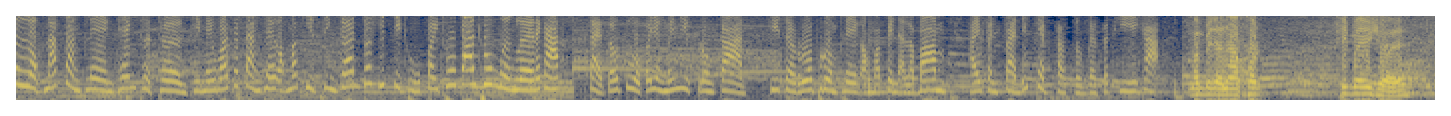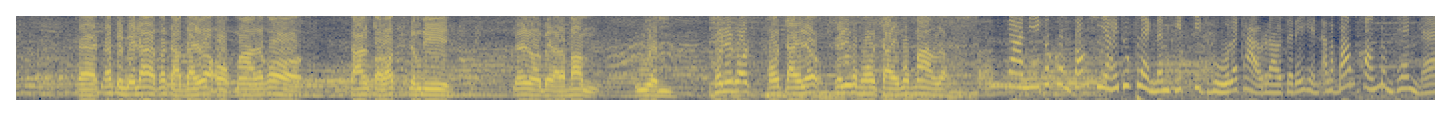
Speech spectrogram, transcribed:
ตลกนักแต่งเพลงเท่งเถิดเทิงที่ไม่ว่าจะแต่งเพลงออกมากี่ซิงเกิลก็ฮิตติดหูไปทั่วบ้านทั่วเมืองเลยนะคะ แต่เจ้าตัวก็ยังไม่มีโครงการ ที่จะรวบรวมเพลงออกมาเป็นอัลบั้มให้แฟนๆได้เก็บสะสมกันสักทีค่ะ มันเป็นอนาคตคิดไว้เฉยๆแต่ถ้าเป็นไปได้ก็ตราบใดว่าออกมาแล้วก็การตอบรับยังดีแน่นอนเป็นอัลบั้มรวมเท่านี้ก็พอใจแล้วแค่นี้ก็พอใจมากๆแล้วงานนี้ก็คงต้องเชียร์ให้ทุกเพลงนั้นฮิตติดหูแล้วค่ะ เราจะได้เห็นอัลบั้มของหนุ่มเท่งแน่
